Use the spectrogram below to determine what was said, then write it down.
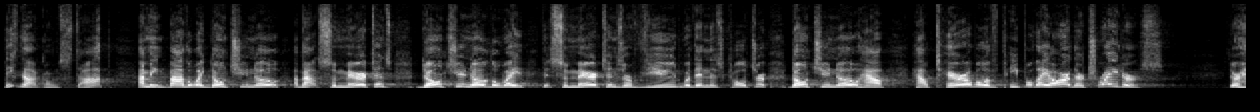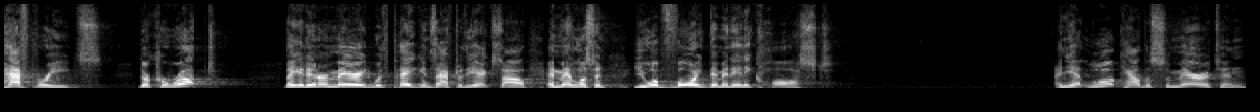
He's not going to stop. I mean, by the way, don't you know about Samaritans? Don't you know the way that Samaritans are viewed within this culture? Don't you know how, how terrible of people they are? They're traitors, they're half breeds, they're corrupt. They had intermarried with pagans after the exile. And man, listen, you avoid them at any cost. And yet, look how the Samaritan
